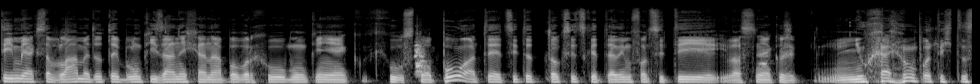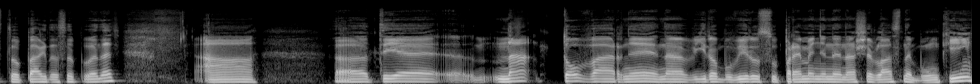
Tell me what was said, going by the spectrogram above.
tým, jak sa vláme do tej bunky, zanechá na povrchu bunky nejakú stopu a tie cytotoxické T lymfocyty vlastne akože ňuchajú po týchto stopách, dá sa povedať. A tie na továrne na výrobu vírusu premenené naše vlastné bunky,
